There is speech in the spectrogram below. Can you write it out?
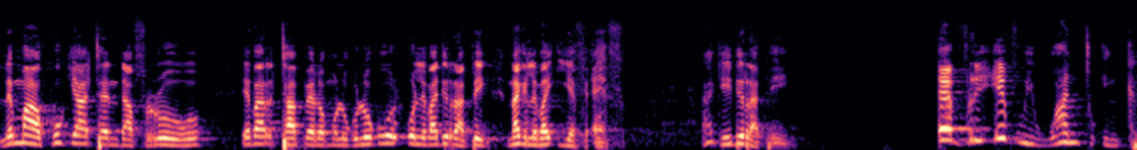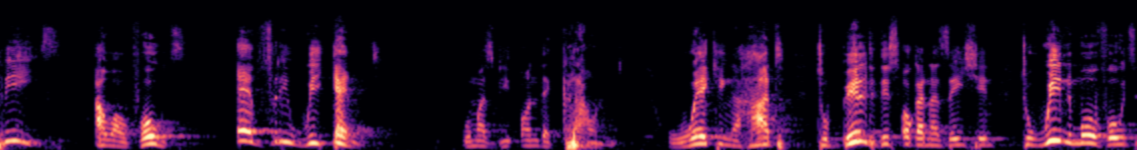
Le mahu ke attenda fru e ba re thapelo molokoloko o le ba nna ke le ba EFF. Ha ke dirapeng. Every if we want to increase our votes every weekend we must be on the ground working hard to build this organization to win more votes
